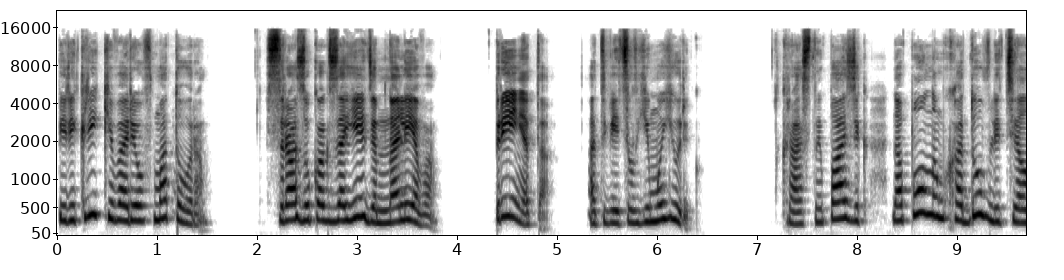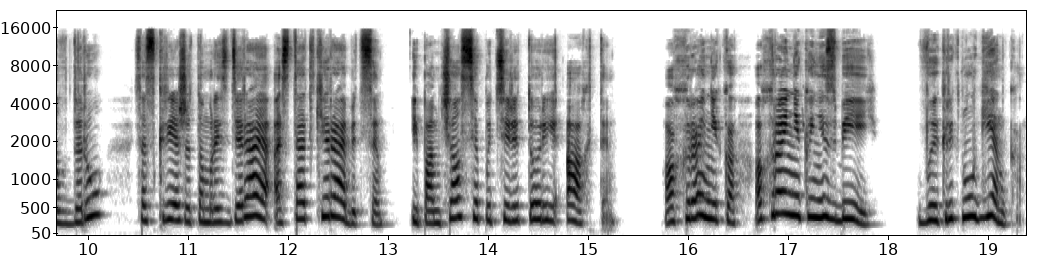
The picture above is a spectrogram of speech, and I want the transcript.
перекрикивая рев мотора. «Сразу как заедем налево!» «Принято!» – ответил ему Юрик. Красный пазик на полном ходу влетел в дыру, со скрежетом раздирая остатки рабицы, и помчался по территории Ахты. «Охранника! Охранника не сбей!» Выкрикнул Генка.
